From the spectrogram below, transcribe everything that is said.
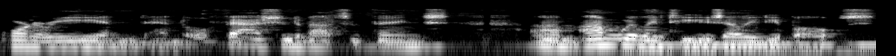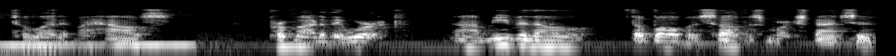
ornery and, and old fashioned about some things, um, I'm willing to use LED bulbs to light up my house, provided they work. Um, even though the bulb itself is more expensive,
